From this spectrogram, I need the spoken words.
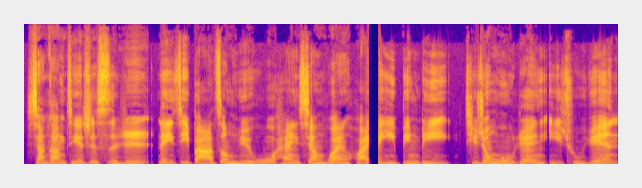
香港截至四日累计八宗与武汉相关怀疑病例，其中五人已出院。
